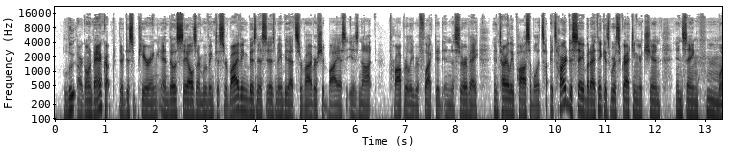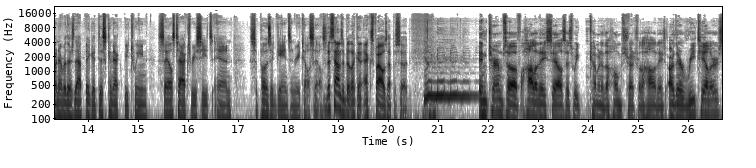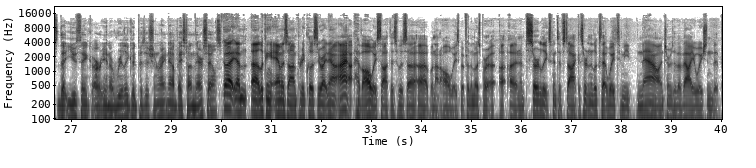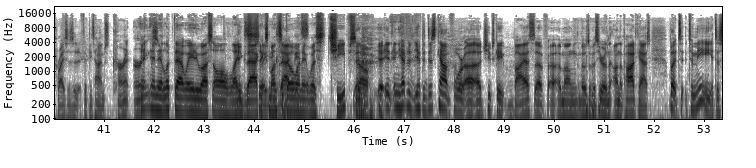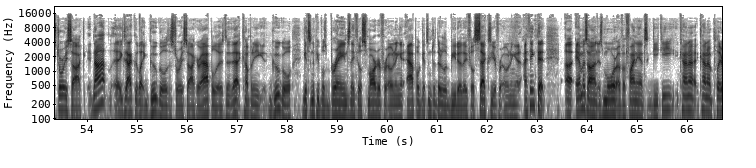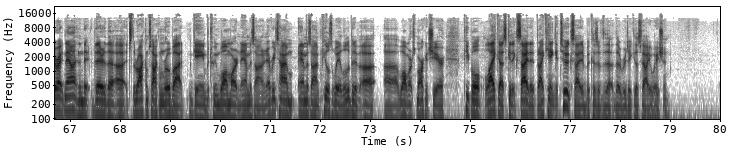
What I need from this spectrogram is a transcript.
are going bankrupt. They're disappearing, and those sales are moving to surviving businesses. Maybe that survivorship bias is not properly reflected in the survey. Entirely possible. It's it's hard to say, but I think it's worth scratching your chin and saying, hmm, whenever there's that big a disconnect between sales tax receipts and supposed gains in retail sales. This sounds a bit like an X Files episode. In terms of holiday sales, as we come into the home stretch for the holidays, are there retailers that you think are in a really good position right now based on their sales? Well, I'm uh, looking at Amazon pretty closely right now. I have always thought this was, uh, uh, well, not always, but for the most part, an absurdly expensive stock. It certainly looks that way to me now in terms of a valuation that prices it at 50 times current earnings. and, and it looked that way to us all like Exactly, six months exactly. ago when It's- it was cheap. So Yeah, it- and you have to you have to discount for uh, a cheapskate bias of, uh, among those of us here on the, on the podcast. But t- to me, it's a story stock, not exactly like Google is a story stock or Apple is. That company, Google, gets into people's brains and they feel smarter for owning it. Apple gets into their libido; they feel sexier for owning it. I think that uh, Amazon is more of a finance geeky kind of kind of play right now, and they- they're the uh, it's the rock'em sock'em robot game between Walmart and Amazon. And every time Amazon peels away a little bit of uh, uh, Walmart's market share, people like us get excited, but I can't get too excited because of the, the ridiculous valuation.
